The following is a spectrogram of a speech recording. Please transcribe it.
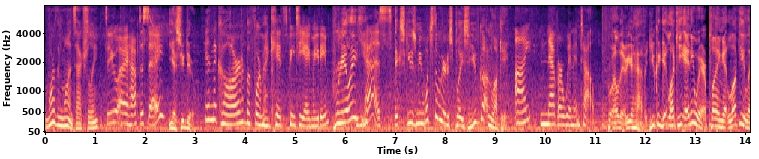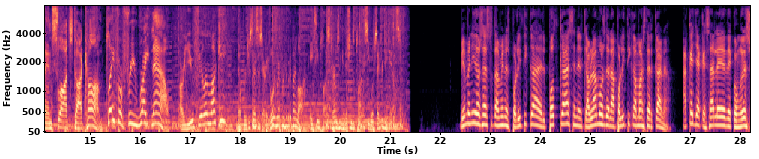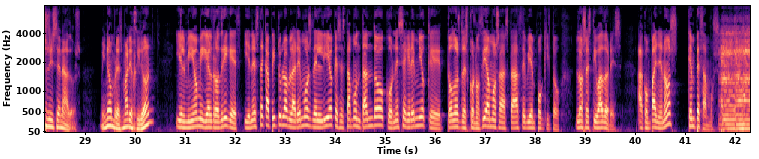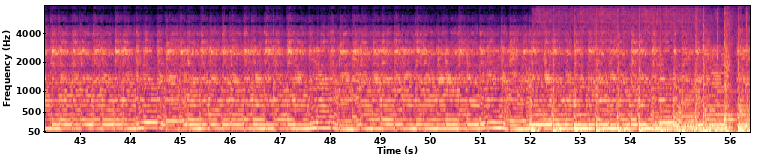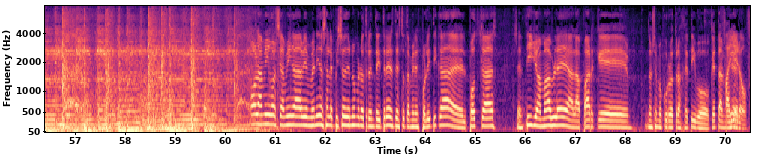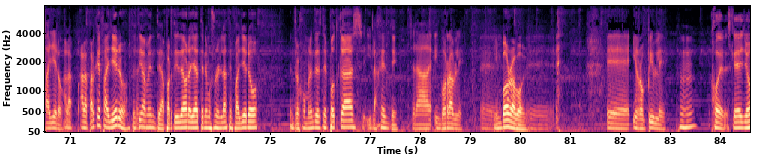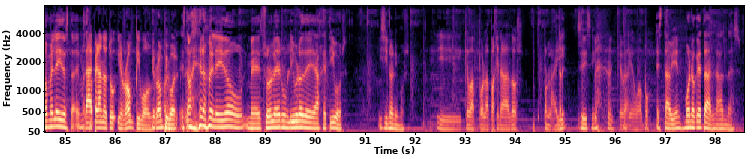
More than once, actually. Do I have to say? Yes, you do. In the car before my kids' PTA meeting. Really? Yes. Excuse me, what's the weirdest place you've gotten lucky? I never win and tell. Well, there you have it. You can get lucky anywhere playing at LuckyLandSlots.com. Play for free right now. Are you feeling lucky? No purchase necessary. Void where prohibited by law. 18 plus. Terms and conditions apply. See website for details. Bienvenidos a Esto también es política, el podcast en el que hablamos de la política más cercana, aquella que sale de congresos y senados. Mi nombre es Mario Girón. Y el mío Miguel Rodríguez. Y en este capítulo hablaremos del lío que se está montando con ese gremio que todos desconocíamos hasta hace bien poquito, los estibadores. Acompáñenos, que empezamos. Amigos y amigas, bienvenidos al episodio número 33 de Esto también es política, el podcast sencillo, amable, a la par que... No se me ocurre otro adjetivo. ¿Qué tal, Miguel? Fallero, fallero. A la, a la par que fallero, efectivamente. A partir de ahora ya tenemos un enlace fallero entre los componentes de este podcast y la gente. Será imborrable. eh, Imborrable. eh, eh, irrompible. Ujú. Joder, es que yo me he leído esta... Estaba esperando tu irrompible. Irrompible. Esta mañana me he leído, un- me suelo leer un libro de adjetivos y sinónimos. Y que vas por la página 2. Por la I. Tre- Sí, sí. qué, qué guapo. Está bien. Bueno, ¿qué tal andas?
